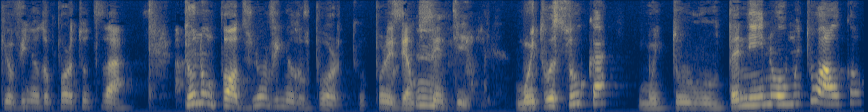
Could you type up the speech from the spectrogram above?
que o vinho do Porto te dá. Tu não podes, num vinho do Porto, por exemplo, hum. sentir muito açúcar, muito tanino ou muito álcool.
